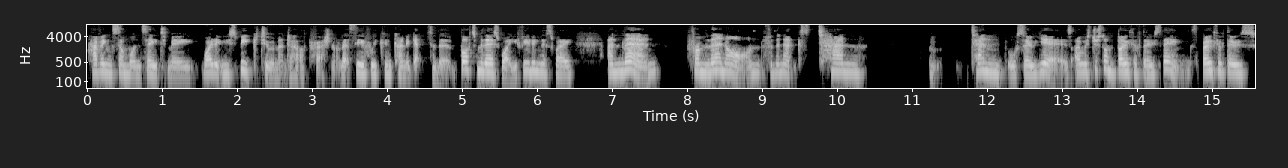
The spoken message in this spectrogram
having someone say to me, Why don't you speak to a mental health professional? Let's see if we can kind of get to the bottom of this. Why are you feeling this way? And then from then on, for the next 10, 10 or so years, I was just on both of those things, both of those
